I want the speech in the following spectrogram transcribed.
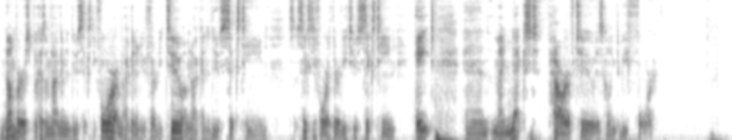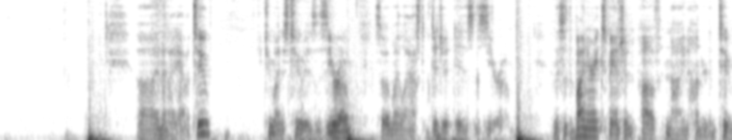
numbers because I'm not going to do 64, I'm not going to do 32, I'm not going to do 16. So 64, 32, 16, 8, and my next power of 2 is going to be 4. Uh, and then I have a 2. 2 minus 2 is 0, so my last digit is 0. And this is the binary expansion of 902.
